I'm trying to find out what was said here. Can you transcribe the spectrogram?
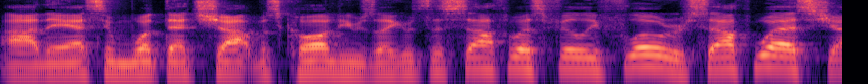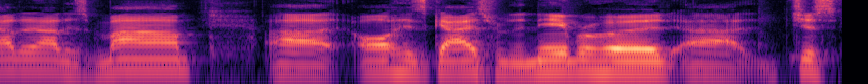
Uh, they asked him what that shot was called, and he was like, It was the Southwest Philly floater. Southwest shouted out his mom, uh, all his guys from the neighborhood, uh, just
